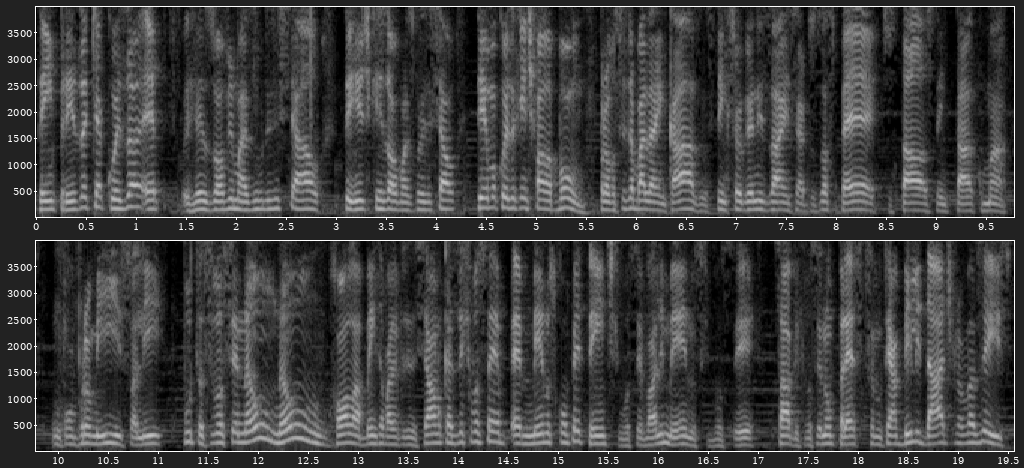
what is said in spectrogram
Tem empresa que a coisa é, resolve mais no presencial, tem gente que resolve mais no presencial. Tem uma coisa que a gente fala, bom, para você trabalhar em casa, você tem que se organizar em certos aspectos, tal, você tem que estar com uma, um compromisso ali. Puta, se você não não rola bem trabalho presencial, não quer dizer que você é menos competente, que você vale menos, que você, sabe, que você não presta, que você não tem habilidade para fazer isso.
